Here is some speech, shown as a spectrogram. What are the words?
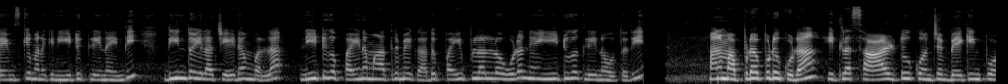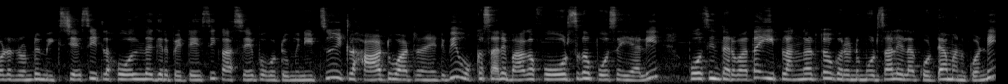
టైమ్స్కి మనకి నీట్ క్లీన్ అయింది. దీంతో ఇలా చేయడం వల్ల నీట్గా పైన మాత్రమే కాదు పైపులలో కూడా నీట్గా క్లీన్ అవుతుంది. మనం అప్పుడప్పుడు కూడా ఇట్లా సాల్ట్ కొంచెం బేకింగ్ పౌడర్ రెండు మిక్స్ చేసి ఇట్లా హోల్ దగ్గర పెట్టేసి కాసేపు ఒక టూ మినిట్స్ ఇట్లా హాట్ వాటర్ అనేటివి ఒక్కసారి బాగా ఫోర్స్గా పోసేయాలి. పోసిన తర్వాత ఈ ప్లంగర్తో ఒక రెండు మూడు సార్లు ఇలా కొట్టామనుకోండి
